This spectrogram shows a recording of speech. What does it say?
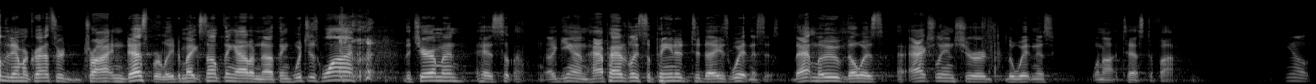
the Democrats are trying desperately to make something out of nothing, which is why the chairman has, again, haphazardly subpoenaed today's witnesses. That move, though, has actually ensured the witness will not testify. You know,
